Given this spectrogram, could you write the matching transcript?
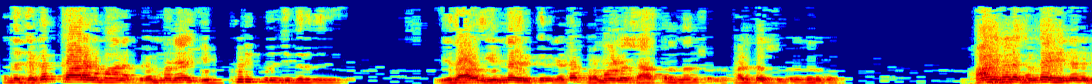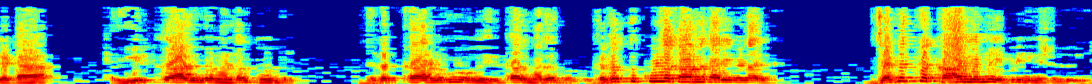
அந்த ஜெகத் காரணமான பிரம்மனை எப்படி புரிஞ்சுக்கிறது? ஏதாவது என்ன இருக்குன்னு கேட்டா பிரமாண சாஸ்திரம் தான் சொல்லணும் அடுத்த சூத்திரத்துல ஆகையினால சந்தேகம் என்னன்னு கேட்டா அது இருக்காதுங்கிற மாதிரிதான் தோன்றும். ஜெகத்காரணம்னு ஒண்ணு இருக்காத மாதிரிதான் தோன்றும். ஜெகத்துக்குள்ள காரண காரியங்கள்லாம் இருக்கு. ஜெகத்த காரியம்னு எப்படி நீங்க சொல்லுவீங்க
